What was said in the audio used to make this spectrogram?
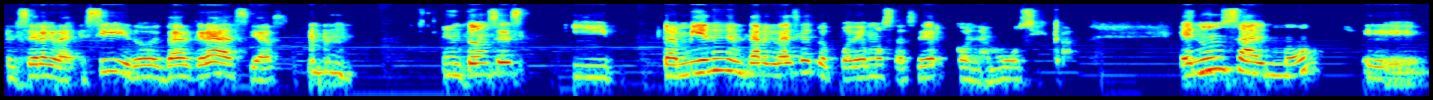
el ser agradecido, el dar gracias. Entonces, y también el dar gracias lo podemos hacer con la música. En un salmo eh,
